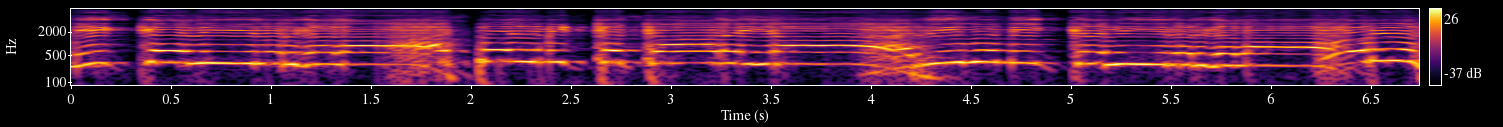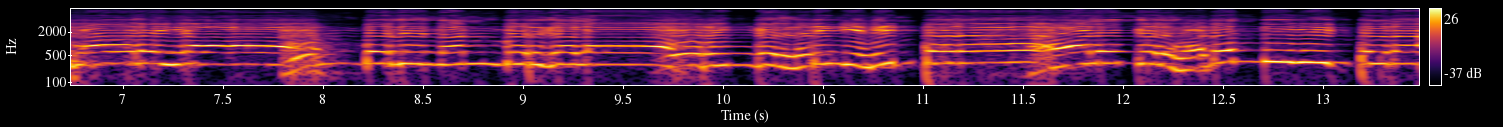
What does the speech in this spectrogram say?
மிக்க வீரர்களா? ஆற்றல் மிக்க காளையா? அறிவு மிக்க வீரர்களா? ஒரு காளையா? ஒன்பது நண்பர்களா? ஓரங்கள் நெருங்கி விட்டன. காலங்கள் வடந்து விட்டனா.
